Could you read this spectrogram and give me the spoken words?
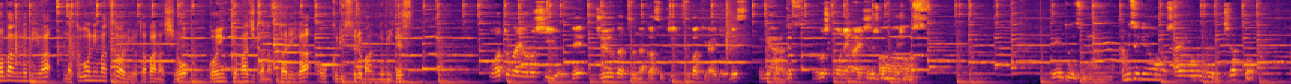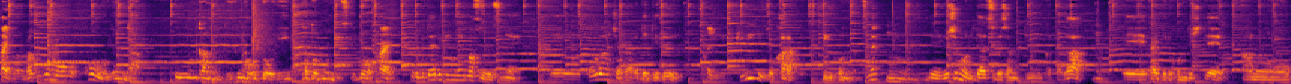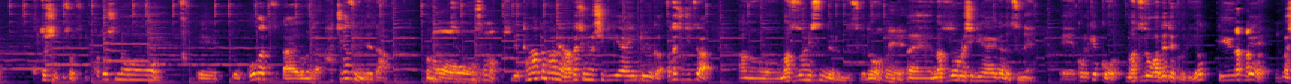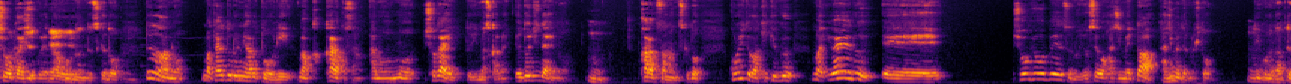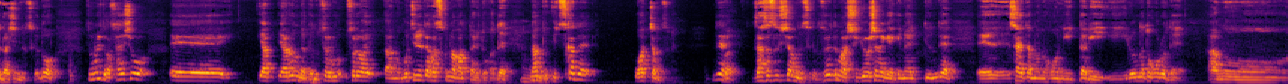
この番組は落語にまつわるヨタ話をご隠居間近な2人がお送りする番組です。お後がよろしいようで、10月中関椿雷道です。竹原です。よろしくお願いします。よろしくお願いします。えーとですね、あの、上関の最後の方でちらっと、はいあの落語の本を読んだ、うんぬんかんぬんというふうなことを言ったと思うんですけど、はい。これ具体的に言いますとですね、えー、講談社から出てる、はいピリルとカラコっていう本なんですね。うん。で、吉森大輔さんっていう方が、うんえー書いてる本でして、あのー今年、そうですね、今年の、えーっと、5月、あ、ごめんなさい、8月に出た本なんですよ。でたまたまね、私の知り合いというか、私実は、あのー松戸に住んでるんですけど、えええー松戸の知り合いがですね、えーこれ結構松戸が出てくるよっていうので、まあ、紹介してくれた本なんですけど、というのは、あの、まあ、タイトルにある通り、まあ、かカラコさん、あの、もう初代といいますかね、江戸時代のうん。カラコさんなんですけど、この人が結局、まあ、いわゆる、えー商業ベースの寄せを始めた初めての人っていうことになってるらしいんですけど、その人が最初、えーややるんだけど、それも、それは、あの、持ちネタが少なかったりとかで、うん。なんと5日で終わっちゃうんですね。で、はい。挫折しちゃうんですけど、それでまあ修行しなきゃいけないっていうんで、えー埼玉の方に行ったり、いろんなところで、あのー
